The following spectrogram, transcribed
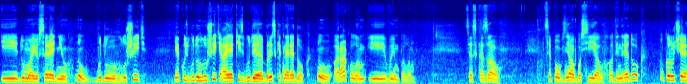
І думаю, середню ну, буду глушити. Якусь буду глушити, а якийсь буде бризкати на рядок. Ну, оракулом і вимпелом. Це сказав. Цепок зняв, бо сіяв один рядок. Ну, коротше,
